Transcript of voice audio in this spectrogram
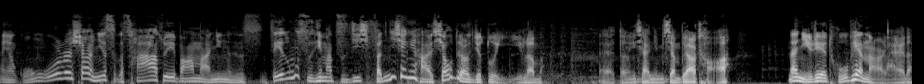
哎呀，哥，我哪晓得你是个插嘴巴嘛？你硬是这种事情嘛，自己分享一下，晓得了就对了嘛。哎，等一下，你们先不要吵啊。那你这些图片哪儿来的？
